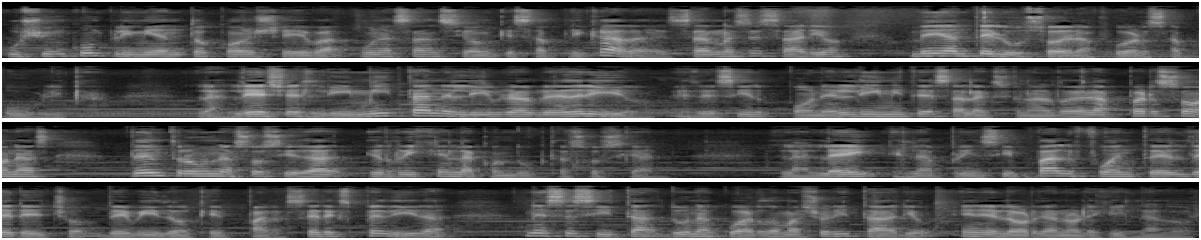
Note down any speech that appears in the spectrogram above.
cuyo incumplimiento conlleva una sanción que es aplicada, de ser necesario, mediante el uso de la fuerza pública. Las leyes limitan el libre albedrío, es decir, ponen límites al accionar de las personas dentro de una sociedad y rigen la conducta social. La ley es la principal fuente del derecho debido a que para ser expedida necesita de un acuerdo mayoritario en el órgano legislador.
